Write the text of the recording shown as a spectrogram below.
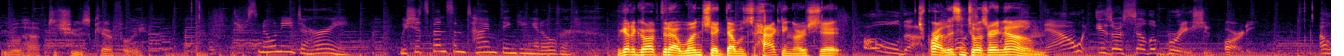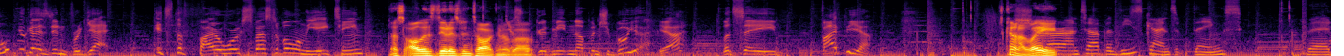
We will have to choose carefully. There's no need to hurry. We should spend some time thinking it over. We gotta go after that one chick that was hacking our shit. Hold up. Should probably listen to us right now. Now is our celebration party. I hope you guys didn't forget. It's the fireworks festival on the 18th. That's all this dude has been talking Guess we're about. good meeting up in Shibuya, yeah? Let's say 5 p.m. It's kind of late. Sure on top of these kinds of things. Bed.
